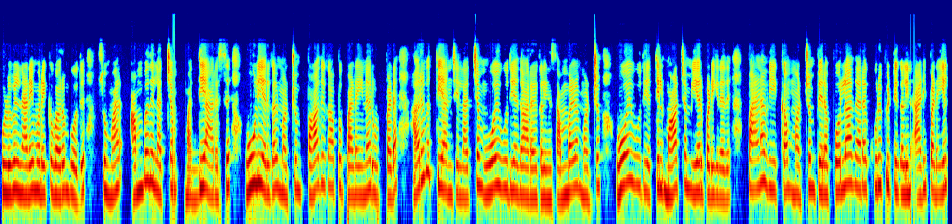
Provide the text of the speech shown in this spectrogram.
குழுவில் நடைமுறைக்கு வரும்போது சுமார் ஐம்பது லட்சம் மத்திய அரசு ஊழியர்கள் மற்றும் பாதுகாப்பு படையினர் உட்பட அறுபத்தி அஞ்சு லட்சம் ஓய்வூதியதாரர்களின் சம்பளம் மற்றும் ஓய்வூதியத்தில் மாற்றம் ஏற்படுகிறது. பணவீக்கம் மற்றும் பிற பொருளாதார குறியீடுகளின் அடிப்படையில்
